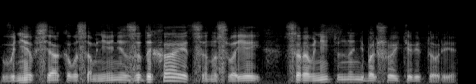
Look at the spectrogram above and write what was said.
вне всякого сомнения, задыхается на своей сравнительно небольшой территории.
